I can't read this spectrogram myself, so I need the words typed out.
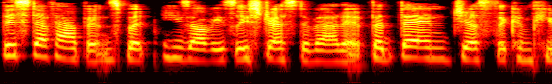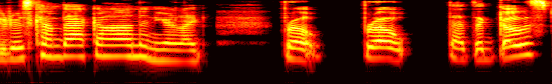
this stuff happens, but he's obviously stressed about it. But then just the computers come back on and you're like, "Bro, bro, that's a ghost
